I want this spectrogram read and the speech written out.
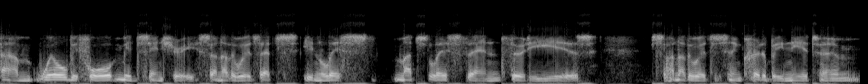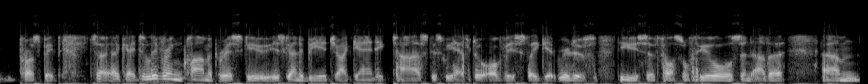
um, well before mid-century. So in other words, that's in less, much less than 30 years. So, in other words, it's an incredibly near term prospect. So, okay, delivering climate rescue is going to be a gigantic task as we have to obviously get rid of the use of fossil fuels and other um,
